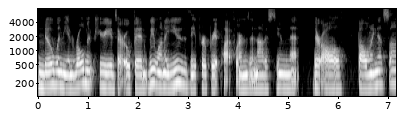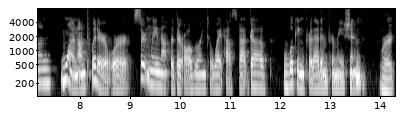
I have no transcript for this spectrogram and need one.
know when the enrollment periods are open, we want to use the appropriate platforms and not assume that they're all following us on one on Twitter or certainly not that they're all going to whitehouse.gov looking for that information. Right.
